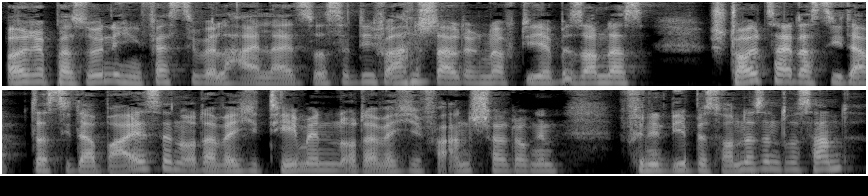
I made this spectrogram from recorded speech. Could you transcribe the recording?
eure persönlichen Festival-Highlights? Was sind die Veranstaltungen, auf die ihr besonders stolz seid, dass die da dass die dabei sind? Oder welche Themen oder welche Veranstaltungen findet ihr besonders interessant?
